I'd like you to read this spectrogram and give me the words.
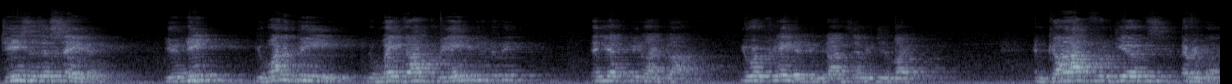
Jesus is saying, you need, you want to be the way God created you to be, then you have to be like God. You were created in God's image and likeness. And God forgives everybody.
